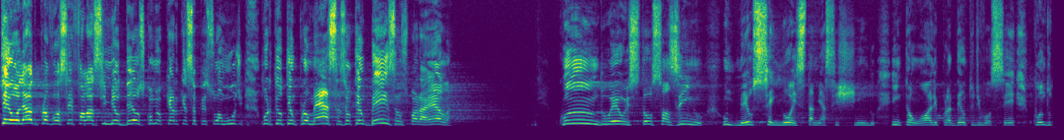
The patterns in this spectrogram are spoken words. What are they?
tem olhado para você e falado assim: meu Deus, como eu quero que essa pessoa mude, porque eu tenho promessas, eu tenho bênçãos para ela. Quando eu estou sozinho, o meu Senhor está me assistindo. Então olhe para dentro de você. Quando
